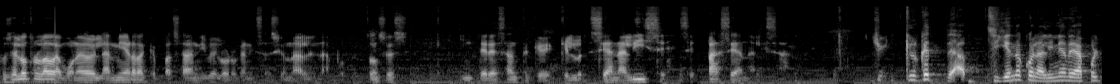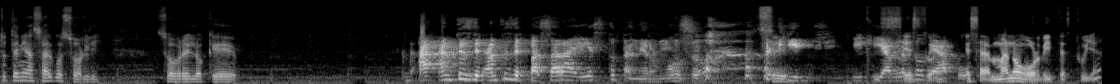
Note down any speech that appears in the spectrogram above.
pues el otro lado de la moneda y la mierda que pasa a nivel organizacional en Apple. Entonces, interesante que, que se analice, se pase a analizar. Yo creo que ah, siguiendo con la línea de Apple, tú tenías algo, Sorly, sobre lo que antes de, antes de pasar a esto tan hermoso, y, hablando de Apple. ¿Esa mano gordita es tuya?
